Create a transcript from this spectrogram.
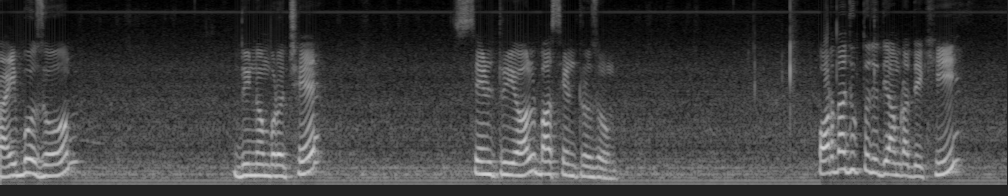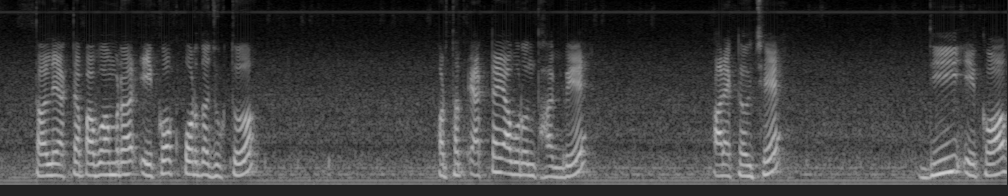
রাইবোজোম। দুই নম্বর হচ্ছে সেন্ট্রিয়ল বা সেন্ট্রোজোম। পর্দাযুক্ত যদি আমরা দেখি, তাহলে একটা পাবো আমরা একক পর্দাযুক্ত। অর্থাৎ একটাই আবরণ থাকবে, আর একটা হচ্ছে দ্বি একক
